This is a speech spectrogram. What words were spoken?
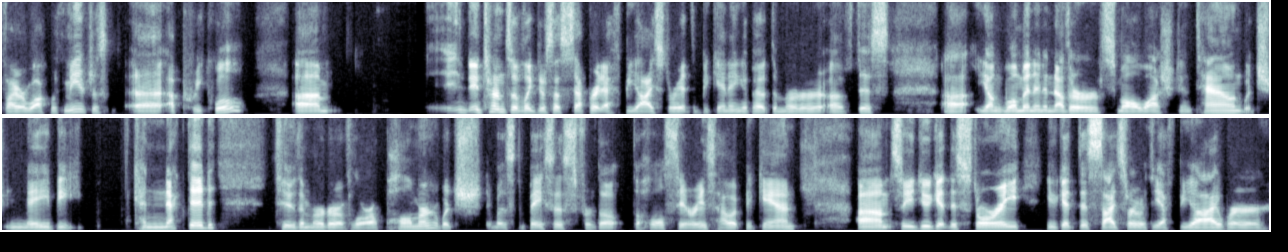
Fire Walk with Me, just uh, a prequel. Um, in, in terms of like there's a separate FBI story at the beginning about the murder of this uh, young woman in another small Washington town, which may be connected to the murder of Laura Palmer, which was the basis for the, the whole series, how it began. Um, so you do get this story. You get this side story with the FBI where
